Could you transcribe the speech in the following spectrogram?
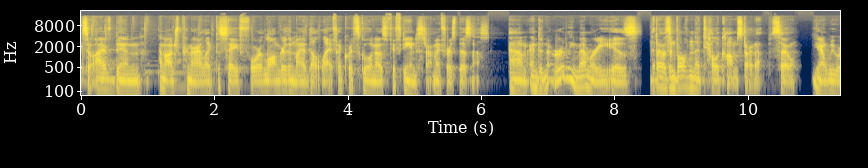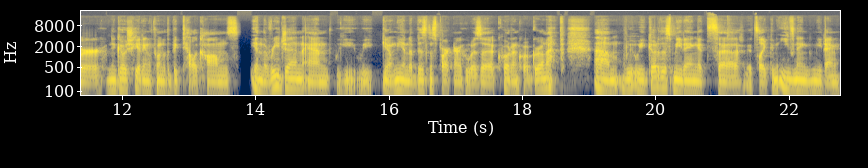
So I've been an entrepreneur, I like to say, for longer than my adult life. I quit school when I was 15 to start my first business. Um, and an early memory is that I was involved in a telecom startup. So, you know, we were negotiating with one of the big telecoms in the region, and we, we, you know, me and a business partner who was a quote unquote grown up, um, we, we go to this meeting. It's uh, it's like an evening meeting,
